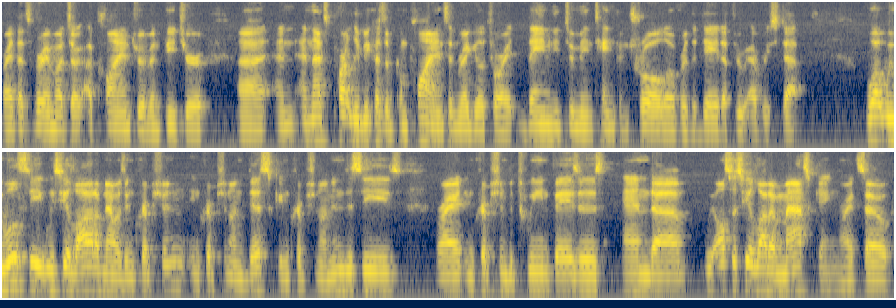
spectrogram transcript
Right? That's very much a, a client-driven feature, uh, and and that's partly because of compliance and regulatory. They need to maintain control over the data through every step. What we will see, we see a lot of now is encryption, encryption on disk, encryption on indices, right? Encryption between phases, and uh, we also see a lot of masking, right? So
